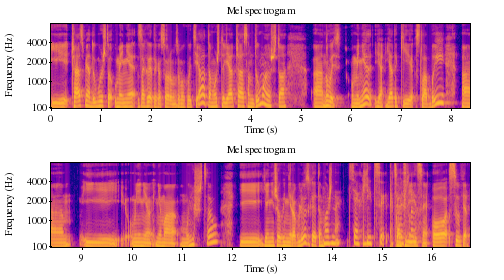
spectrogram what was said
і часам я думаю што у мяне за гэтага сорам за маго цела таму што я часам думаю што а, ну вось у мяне я, я такі слабы а, і у мяне няма мышцаў і я нічога не раблю з гэтым. Можна цягліцы цягліцы. О супер.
